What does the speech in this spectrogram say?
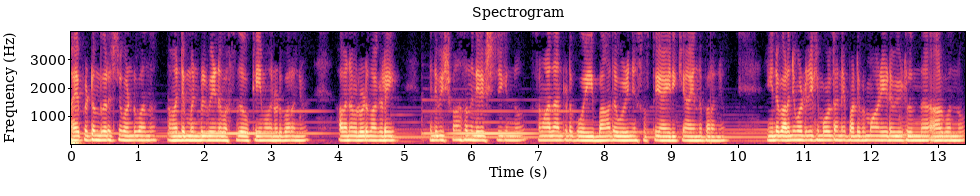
ഭയപ്പെട്ടും വിറച്ചു കൊണ്ടുവന്ന് അവന്റെ മുൻപിൽ വീണ് വസ്തുത ഒക്കെയും അവനോട് പറഞ്ഞു. അവൻ അവളോട് മകളെ എന്റെ വിശ്വാസം നിന്നെ രക്ഷിച്ചിരിക്കുന്നു. സമാധാനത്തോടെ പോയി. ബാധ ഒഴിഞ്ഞ് സ്വസ്ഥയായിരിക്കുക എന്ന് പറഞ്ഞു. ഇങ്ങനെ പറഞ്ഞുകൊണ്ടിരിക്കുമ്പോൾ തന്നെ പള്ളിപ്രമാണിയുടെ വീട്ടിൽ നിന്ന് ആൾ വന്നു.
